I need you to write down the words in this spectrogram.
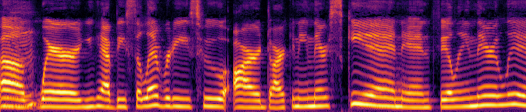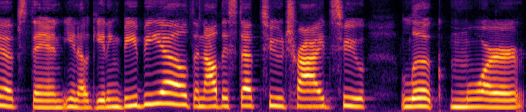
um, where you have these celebrities who are darkening their skin and filling their lips and, you know, getting BBLs and all this stuff to try to look more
